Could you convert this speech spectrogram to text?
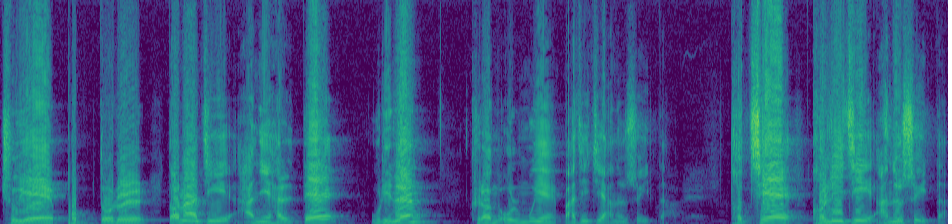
주의 법도를 떠나지 아니할 때 우리는 그런 올무에 빠지지 않을 수 있다. 덫에 걸리지 않을 수 있다.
